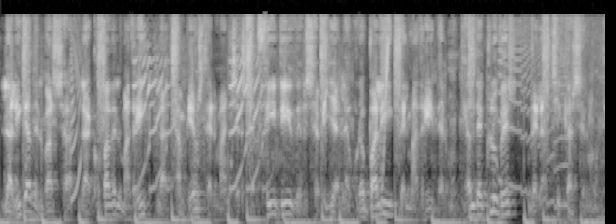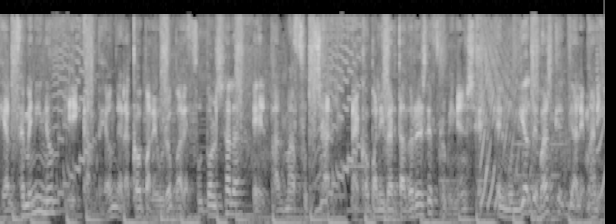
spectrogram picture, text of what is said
La Liga del Barça, la Copa del Madrid, la Champions del Manchester City, del Sevilla en la Europa League, del Madrid del Mundial de Clubes, de las chicas el Mundial Femenino y campeón de la Copa de Europa de Fútbol Sala, el Palma Futsal, la Copa Libertadores de Fluminense, el Mundial de Básquet de Alemania,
